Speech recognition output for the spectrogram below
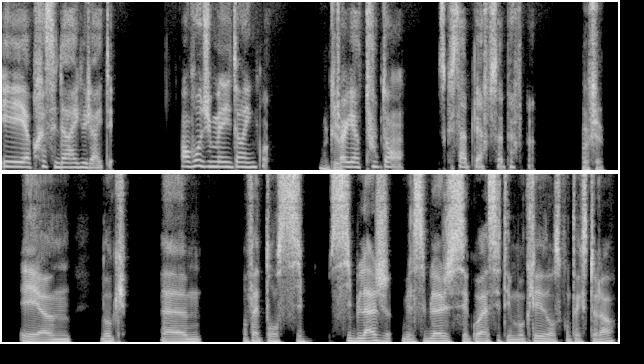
et après, c'est de la régularité. En gros, du monitoring, quoi. Ok. Tu regardes tout le temps. Est-ce que ça perd, ça perd pas. Et euh, donc, euh, en fait, ton cib- ciblage, mais le ciblage, c'est quoi? C'est tes mots-clés dans ce contexte-là?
